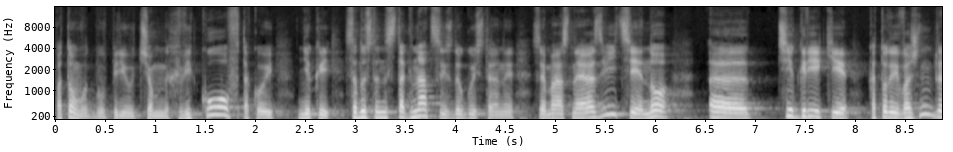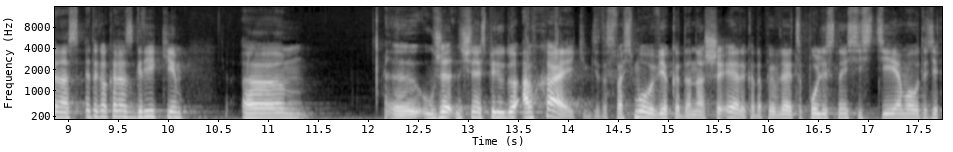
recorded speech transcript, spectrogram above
Потом вот был период темных веков, такой некой, с одной стороны, стагнации, с другой стороны, своеобразное развитие. Но э, те греки, которые важны для нас, это как раз греки э, уже начиная с периода архаики, где-то с 8 века до нашей эры, когда появляется полисная система, вот эти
